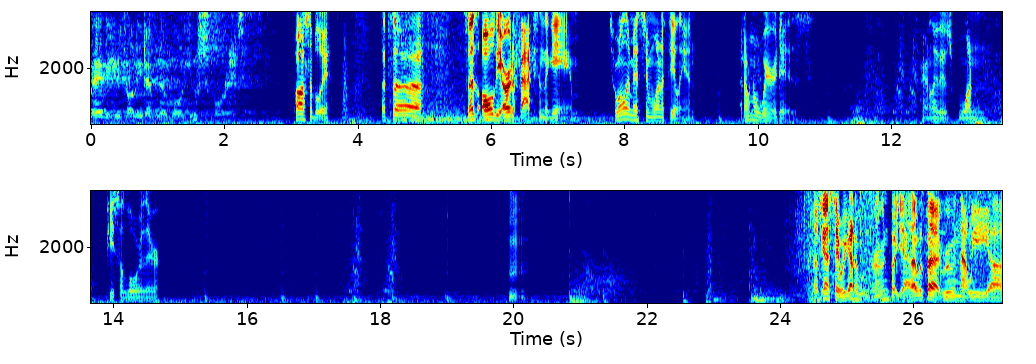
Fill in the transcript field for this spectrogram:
Maybe you thought he'd have no more use for it. Possibly. That's uh so that's all the artifacts in the game. So we're only missing one Athelian. I don't know where it is. Apparently there's one piece of lore there. Hmm. I was gonna say we got a rune, but yeah, that was that rune that we uh,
